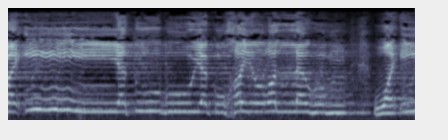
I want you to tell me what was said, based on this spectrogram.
فَإِنْ يَتُوبُوا يَكُ خَيْرًا لَهُمْ وَإِن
